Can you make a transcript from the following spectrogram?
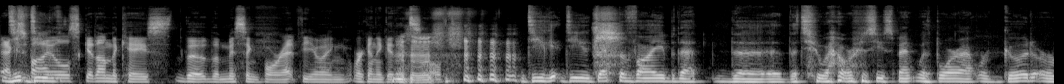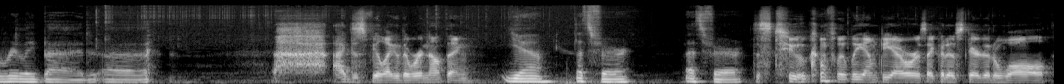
X Files, get on the case. The the missing Borat viewing. We're gonna get it Mm-hmm. solved. Do you get do you get the vibe that the the two hours you spent with Borat were good or really bad? Uh, I just feel like there were nothing. yeah, that's fair. That's fair. Just two completely empty hours. I could have stared at a wall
